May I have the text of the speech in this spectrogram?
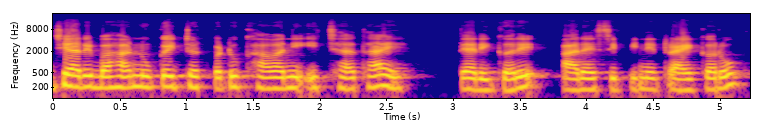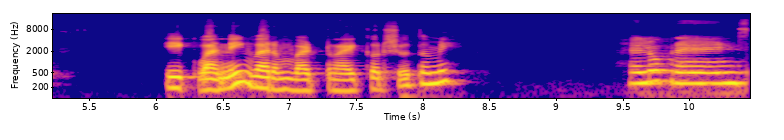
જ્યારે બહારનું કંઈ ચટપટું ખાવાની ઈચ્છા થાય ત્યારે ઘરે આ રેસીપીને ટ્રાય કરો. એકવાર નહીં વારંવાર ટ્રાય કરશો તમે. હેલો ફ્રેન્ડ્સ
